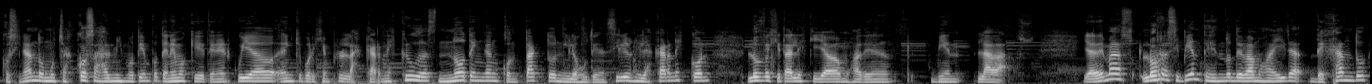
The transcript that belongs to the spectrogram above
cocinando muchas cosas al mismo tiempo, tenemos que tener cuidado en que, por ejemplo, las carnes crudas no tengan contacto ni los utensilios ni las carnes con los vegetales que ya vamos a tener bien lavados. Y además los recipientes en donde vamos a ir dejando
